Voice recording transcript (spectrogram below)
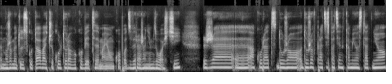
możemy tu dyskutować, czy kulturowo kobiety mają kłopot z wyrażaniem złości, że e, akurat dużo, dużo w pracy z pacjentkami ostatnio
